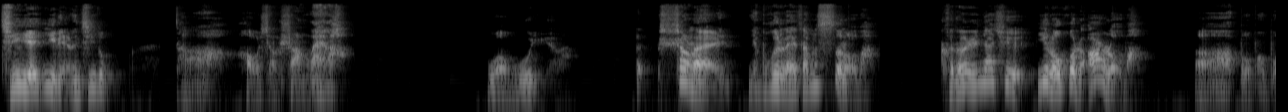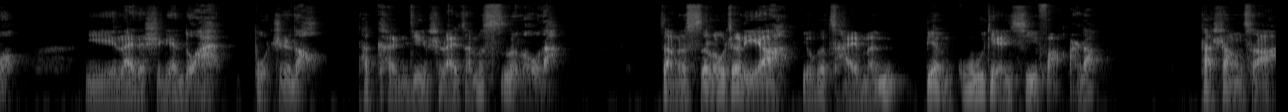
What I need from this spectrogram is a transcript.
秦爷一脸的激动，他好像上来了。我无语了，呃上来也不会来咱们四楼吧？可能人家去一楼或者二楼吧？啊，不不不，你来的时间短，不知道。他肯定是来咱们四楼的。咱们四楼这里呀，有个彩门变古典戏法的。他上次啊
